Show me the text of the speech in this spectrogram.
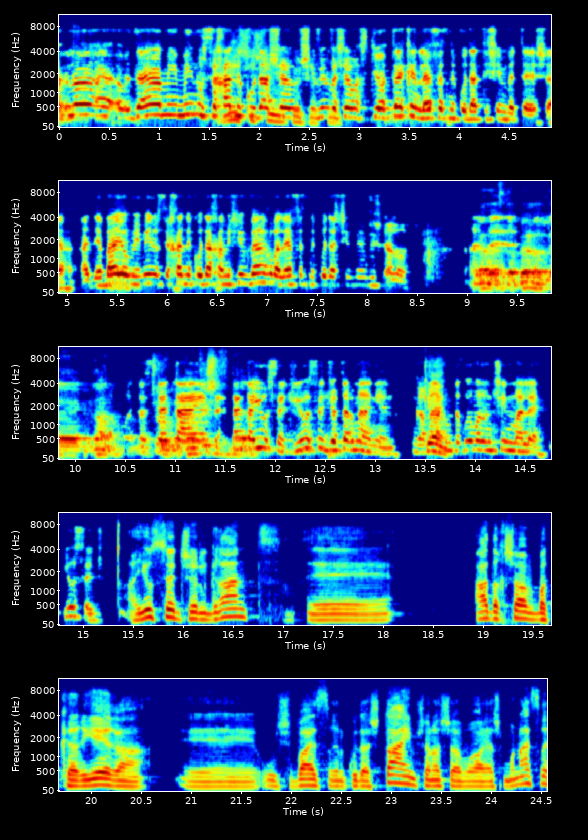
לא, זה היה ממינוס 1.77, 1.77 סטיות תקן ל-0.99. אדבאיו ממינוס 1.54 ל-0.73. יאללה, אז דבר על אה, גרנט. אז תן את גרנט ה- יש תן הבדל. את ה-usage, usage יותר מעניין. גם כן. אנחנו מדברים על עונשין מלא, usage. ה usage של גרנט, אה, עד עכשיו בקריירה אה, הוא 17.2, שנה שעברה היה 18.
